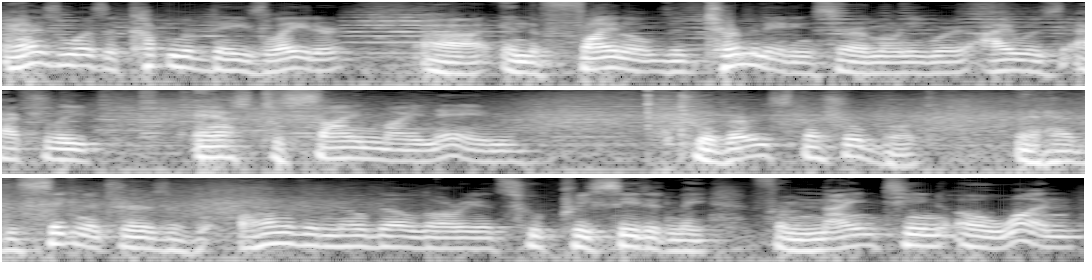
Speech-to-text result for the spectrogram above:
as was a couple of days later uh, in the final, the terminating ceremony, where I was actually asked to sign my name to a very special book that had the signatures of all of the Nobel laureates who preceded me from 1901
